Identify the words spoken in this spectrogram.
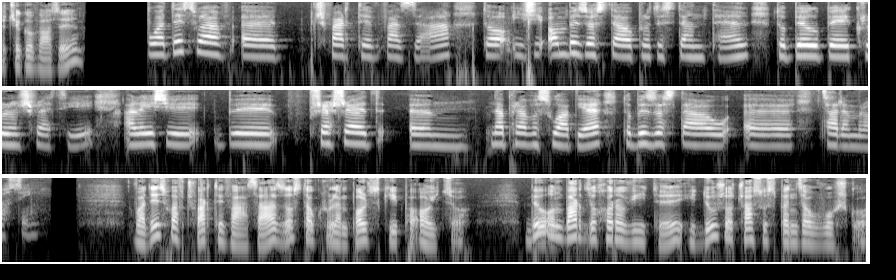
III Wazy? Władysław e, IV Waza, to jeśli on by został protestantem, to byłby królem Szwecji, ale jeśli by przeszedł um, na prawosławie, to by został e, carem Rosji. Władysław IV Waza został królem Polski po ojcu. Był on bardzo chorowity i dużo czasu spędzał w łóżku.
